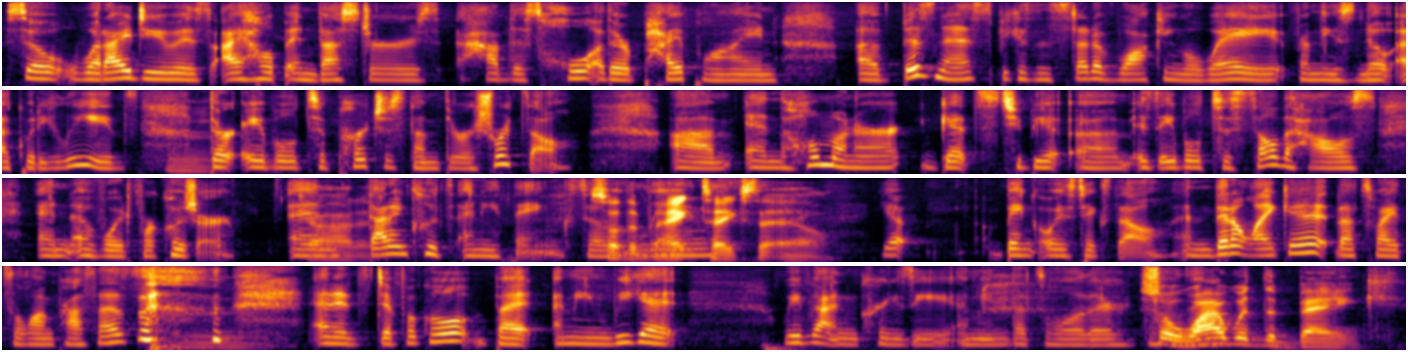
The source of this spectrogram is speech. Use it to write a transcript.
So what I do is I help investors have this whole other pipeline of business because instead of walking away from these no equity leads, Mm-hmm. they're able to purchase them through a short sale. Um, and the homeowner gets to be, um, is able to sell the house and avoid foreclosure. And that includes anything. So, So, the bank takes the L. Yep. Bank always takes the L and they don't like it. That's why it's a long process Mm. and it's difficult. But I mean, we get, we've gotten crazy. I mean, that's a whole other. So whole why thing. would the bank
